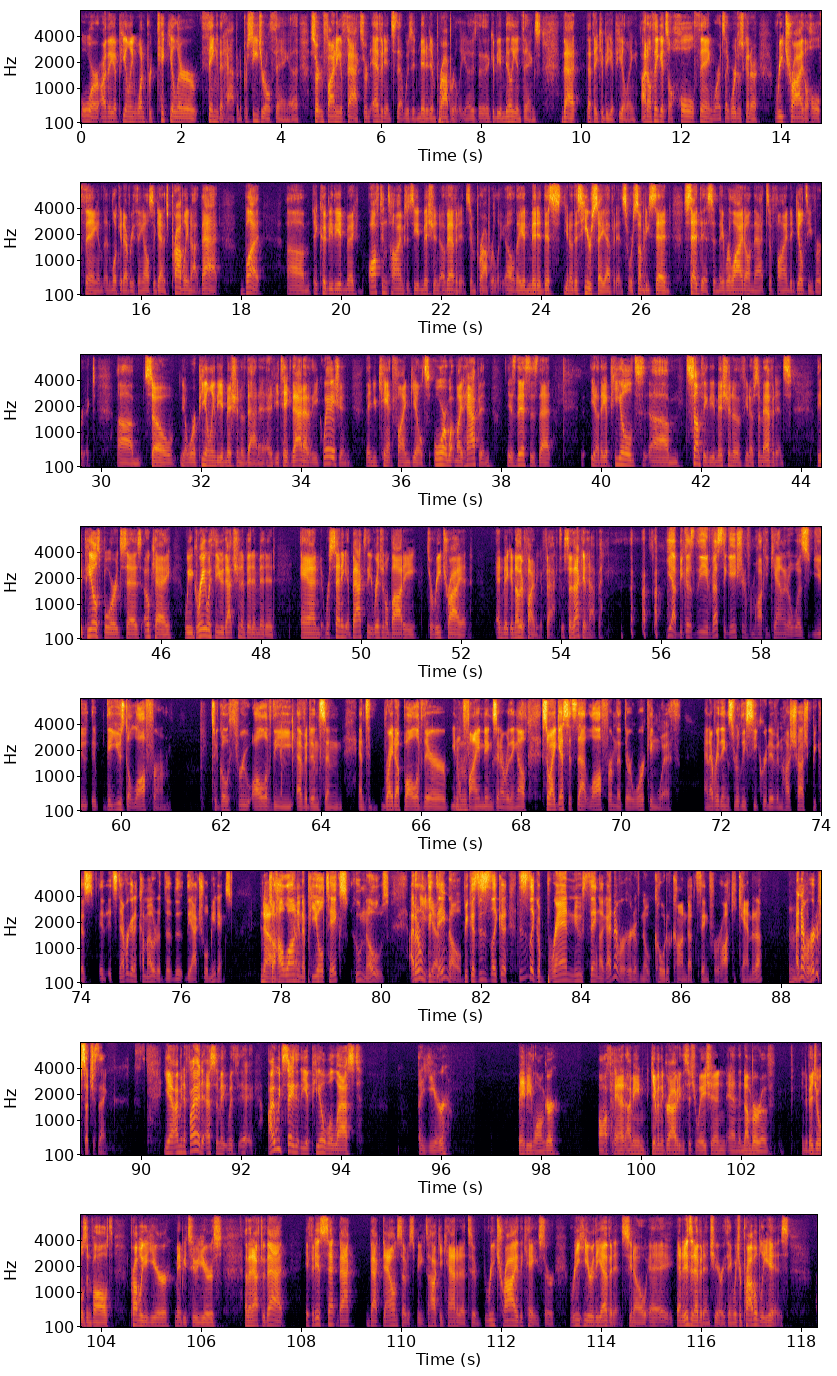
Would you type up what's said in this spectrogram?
or are they appealing one particular thing that happened, a procedural thing, a certain finding of fact, certain evidence that was admitted improperly? You know, there could be a million things that that they could be appealing. I don't think it's a whole thing where it's like we're just going to retry the whole thing and, and look at everything else again. It's probably not that, but um, it could be the admit. Oftentimes, it's the admission of evidence improperly. Oh, they admitted this, you know, this hearsay evidence where somebody said said this, and they relied on that to find a guilty verdict. Um, so, you know, we're appealing the admission of that, and if you take that out of the equation, then you can't find guilt. Or what might happen is this: is that you know they appealed um, something, the admission of you know some evidence. The appeals board says, okay, we agree with you, that shouldn't have been admitted and we're sending it back to the original body to retry it and make another finding of fact. So that could happen. Yeah, because the investigation from Hockey Canada was you they used a law firm to go through all of the evidence and and to write up all of their you know Mhm. findings and everything else. So I guess it's that law firm that they're working with, and everything's really secretive and hush hush because it, it's never going to come out of the, the the actual meetings. No. So how long no. an appeal takes, who knows? I don't think Yeah. they know because this is like a this is like a brand new thing. Like I never heard of no code of conduct thing for Hockey Canada. Hmm. I never heard of such a thing. Yeah, I mean, if I had to estimate with, eh, I would say that the appeal will last a year, maybe longer. Offhand, I mean, given the gravity of the situation and the number of individuals involved, probably a year, maybe two years, and then after that, if it is sent back back down, so to speak, to Hockey Canada to retry the case or rehear the evidence, you know, eh, and it is an evidentiary thing, which it probably is,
